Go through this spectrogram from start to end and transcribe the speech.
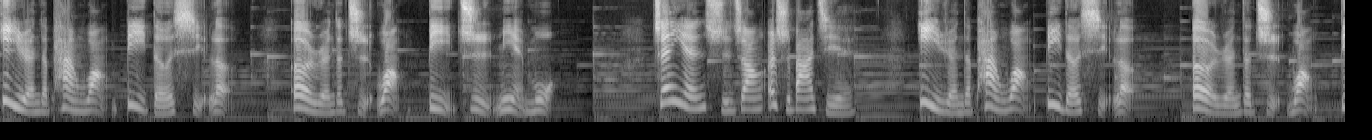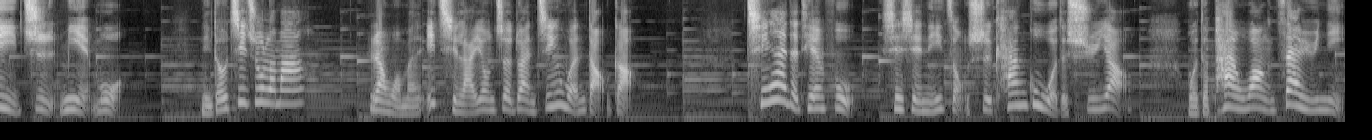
一人的盼望必得喜乐，二人的指望必至灭没。《箴言》十章二十八节：一人的盼望必得喜乐，二人的指望必至灭没。你都记住了吗？让我们一起来用这段经文祷告，亲爱的天父。谢谢你总是看顾我的需要，我的盼望在于你。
